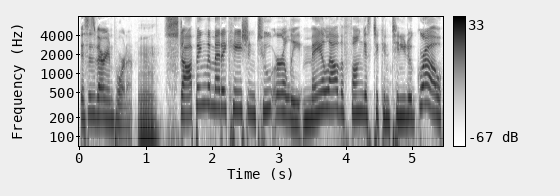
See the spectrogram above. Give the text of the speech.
This is very important. Mm. Stopping the medication too early may allow the fungus to continue to grow,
